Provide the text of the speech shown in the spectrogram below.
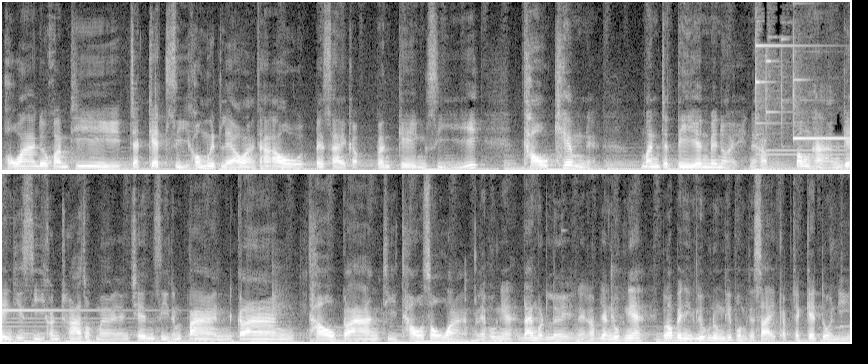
เพราะว่าด้วยความที่แจ็คเก็ตสีเขามืดแล้วอะถ้าเอาไปใส่กับกางเกงสีเทาเข้มเนี่ย มันจะตีกันไปหน่อยนะครับ ต้องหากางเกงที่สีคอนทราสต์ออกมา อย่างเช่น สีน้ำตาลกลาง เทากลางสีเทาสว่างอะไรพวกนี้ได้หมดเลยนะครับ อย่างลุคนี้ก็เป็นอีกลุคหนึ่งที่ผมจะใส่กับแจ็คเก็ตตัวนี้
